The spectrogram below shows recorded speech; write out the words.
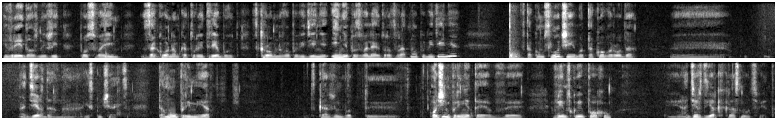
евреи должны жить по своим законам, которые требуют скромного поведения и не позволяют развратного поведения, в таком случае вот такого рода э, одежда, она исключается. Тому пример, скажем, вот э, очень принятая в, в римскую эпоху одежда ярко-красного цвета.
